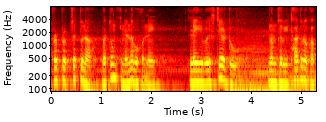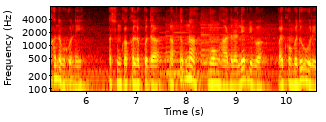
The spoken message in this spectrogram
ꯄ꯭ꯔꯞ ꯄ꯭ꯔꯞ ꯆꯠꯇꯨꯅ ꯃꯇꯨꯡ ꯏꯟꯅꯅꯕ ꯍꯣꯠꯅꯩ ꯂꯩꯔꯤꯕ ꯁ꯭ꯇꯤꯌꯔꯗꯨ ꯉꯝꯖꯕꯤ ꯊꯥꯗꯨꯅ ꯀꯥꯈꯠꯅꯕ ꯍꯣꯠꯅꯩ ꯑꯁꯨꯝ ꯀꯥꯈꯠꯂꯛꯄꯗ ꯂꯥꯞꯇꯛꯅ ꯃꯣꯡ ꯍꯥꯗꯅ ꯂꯦꯞꯂꯤꯕ ꯄꯥꯏꯈꯣꯝꯕꯗꯨ ꯎꯔꯦ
